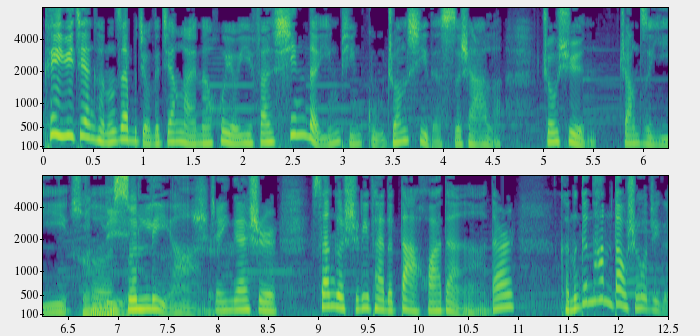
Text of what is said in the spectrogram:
可以预见，可能在不久的将来呢，会有一番新的荧屏古装戏的厮杀了。周迅章子怡孙俪和孙俪啊，这应该是三个实力派的大花旦啊。当然，可能跟他们到时候这个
